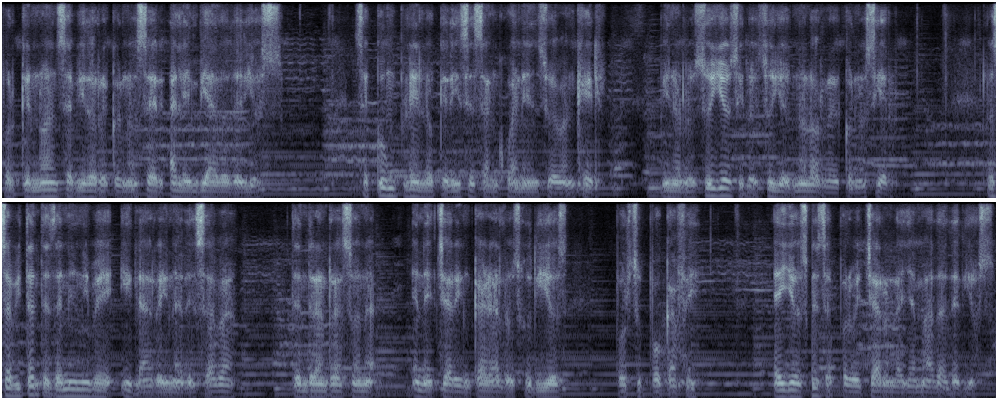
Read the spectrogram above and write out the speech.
porque no han sabido reconocer al enviado de Dios. Se cumple lo que dice San Juan en su Evangelio. Vino los suyos y los suyos no lo reconocieron. Los habitantes de Nínive y la reina de Saba tendrán razón en echar en cara a los judíos por su poca fe. Ellos aprovecharon la llamada de Dios.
